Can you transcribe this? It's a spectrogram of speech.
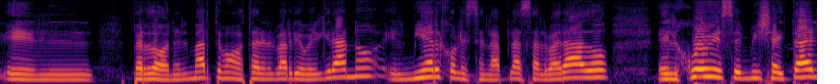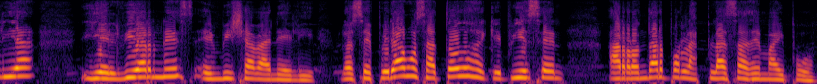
el, perdón, el martes vamos a estar en el barrio Belgrano, el miércoles en la Plaza Alvarado, el jueves en Villa Italia y el viernes en Villa Vanelli. Los esperamos a todos a que empiecen a rondar por las plazas de Maipú.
